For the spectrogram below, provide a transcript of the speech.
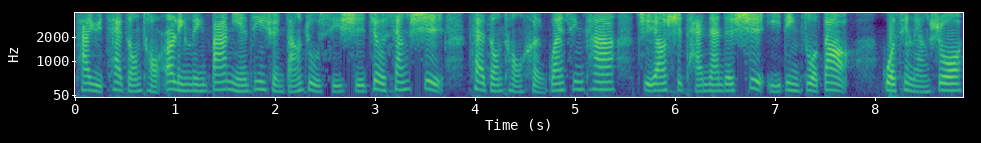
他与蔡总统二零零八年竞选党主席时就相识，蔡总统很关心他，只要是台南的事，一定做到。郭庆良说：“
